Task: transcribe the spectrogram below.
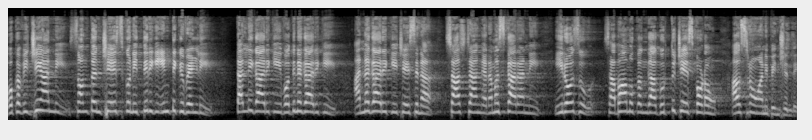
ఒక విజయాన్ని సొంతం చేసుకుని తిరిగి ఇంటికి వెళ్ళి తల్లి గారికి వదిన గారికి అన్నగారికి చేసిన సాష్టాంగ నమస్కారాన్ని ఈరోజు సభాముఖంగా గుర్తు చేసుకోవడం అవసరం అనిపించింది.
